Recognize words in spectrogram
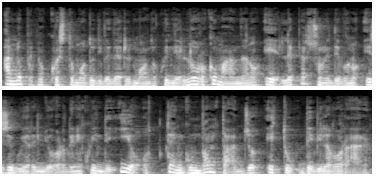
hanno proprio questo modo di vedere il mondo, quindi loro comandano e le persone devono eseguire gli ordini, quindi io ottengo un vantaggio e tu devi lavorare.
